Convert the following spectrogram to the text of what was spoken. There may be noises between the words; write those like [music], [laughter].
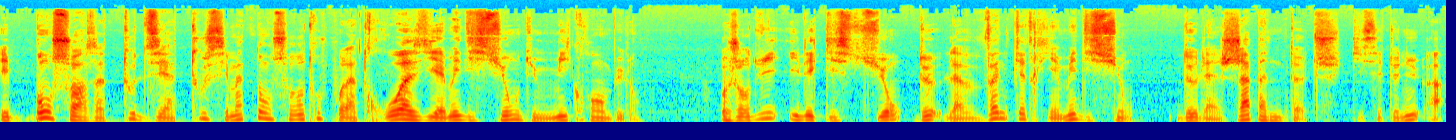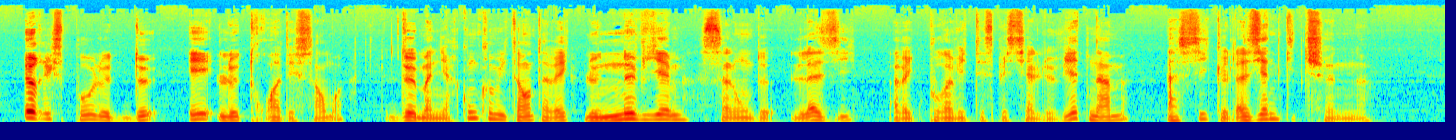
et bonsoir à toutes et à tous. Et maintenant, on se retrouve pour la troisième édition du Micro Ambulant. Aujourd'hui, il est question de la 24e édition de la Japan Touch qui s'est tenue à Eurexpo le 2 et le 3 décembre, de manière concomitante avec le 9e salon de l'Asie, avec pour invité spécial le Vietnam, ainsi que l'Asian Kitchen.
